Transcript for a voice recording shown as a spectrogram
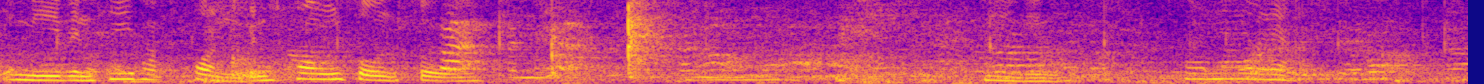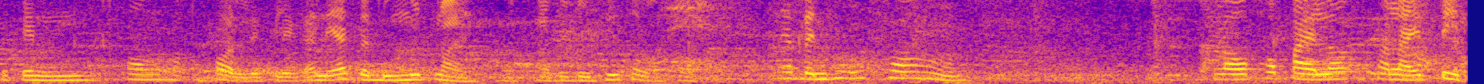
จะมีเป็นที่พักผ่อนเป็นห้องโซนโซนนี่นี่ชอบมากเลยอะจะเป็นห้องพักผ่อนเล็กๆ อันนี้อาจจะดูมืดหน่อยเดี๋ยวพาไปดูที่สวรรค์เนี่ยเป็นช่องๆ เราเข้าไปแล้วสไลด์ปิด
